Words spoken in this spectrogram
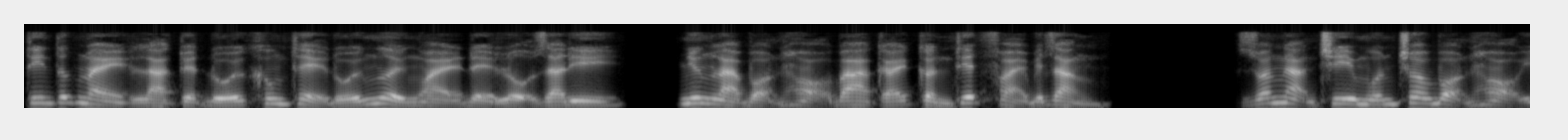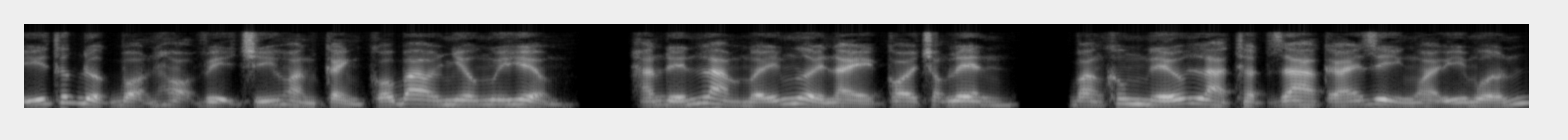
tin tức này là tuyệt đối không thể đối người ngoài để lộ ra đi, nhưng là bọn họ ba cái cần thiết phải biết rằng. Doãn ngạn chi muốn cho bọn họ ý thức được bọn họ vị trí hoàn cảnh có bao nhiêu nguy hiểm, hắn đến làm mấy người này coi trọng lên, bằng không nếu là thật ra cái gì ngoài ý muốn,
